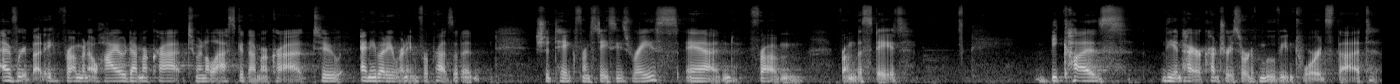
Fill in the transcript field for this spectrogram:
everybody, from an Ohio Democrat to an Alaska Democrat to anybody running for president, should take from Stacey's race and from, from the state. Because the entire country is sort of moving towards that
